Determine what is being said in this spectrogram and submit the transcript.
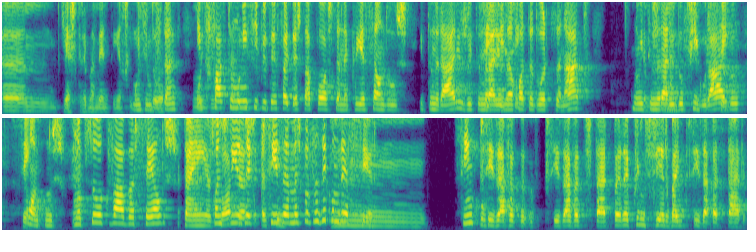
um, que é extremamente enriquecedor. Muito importante. Muito e de facto importante. o município tem feito esta aposta na criação dos itinerários, o itinerário sim, sim, na sim. rota do artesanato, no Temos itinerário muito. do figurado. Conte-nos, uma pessoa que vá a Barcelos, tem quantos rotas, dias é que precisa, assim, mas para fazer como hum, deve ser? Cinco? Precisava de, precisava de estar, para conhecer bem, precisava de estar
